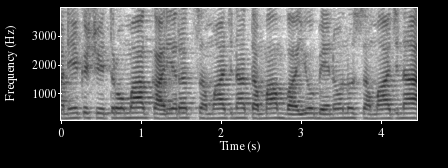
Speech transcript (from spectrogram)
અનેક ક્ષેત્રોમાં કાર્યરત સમાજના તમામ ભાઈઓ બહેનોનું સમાજના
